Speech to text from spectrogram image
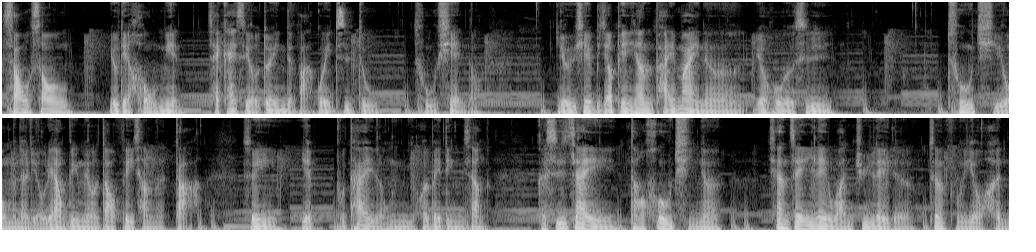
稍稍有点后面才开始有对应的法规制度出现哦。有一些比较偏向的拍卖呢，又或者是初期我们的流量并没有到非常的大，所以也不太容易会被盯上。可是，在到后期呢，像这一类玩具类的，政府有很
